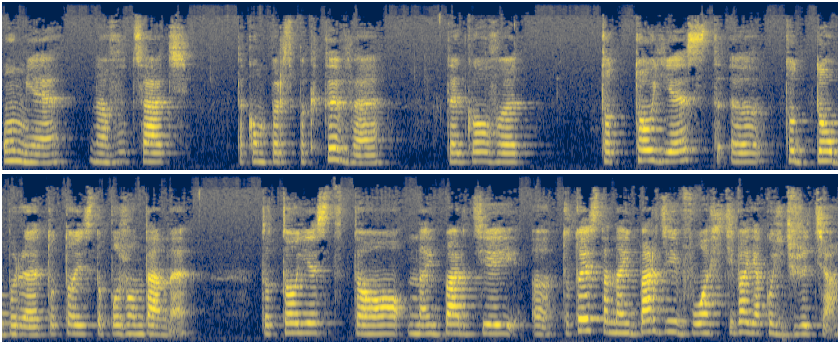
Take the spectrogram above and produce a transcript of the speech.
umie nawrócać taką perspektywę tego, że to, to jest e, to dobre, to, to jest to pożądane, to to jest to najbardziej, e, to, to jest ta najbardziej właściwa jakość życia.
